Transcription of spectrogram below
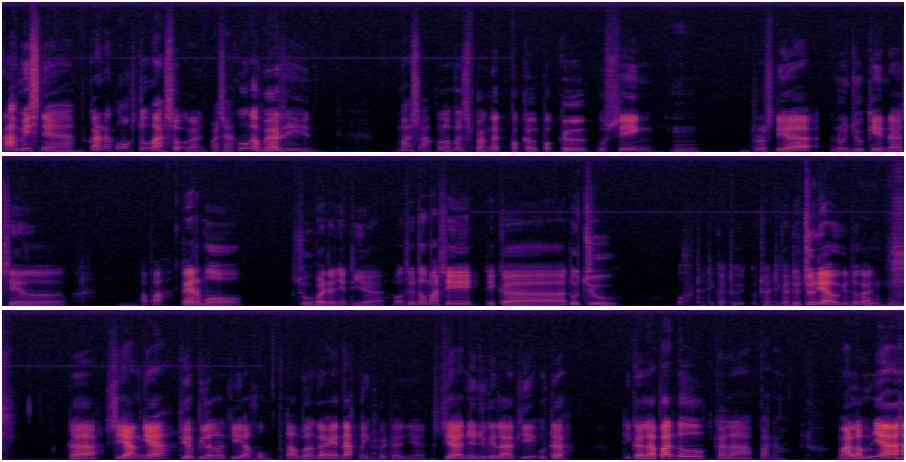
Kamisnya, kan aku waktu masuk kan. Pacarku ngabarin. Mas, aku lemes banget, pegel-pegel, pusing. Hmm. Terus dia nunjukin hasil apa? Termo suhu badannya dia. Waktu itu masih 37. Oh, udah 37, udah 37 nih aku gitu kan. Mhm. Dah, siangnya dia bilang lagi, aku tambah nggak enak nih badannya. Dia nunjukin lagi, udah 38 tuh. 38 oh. Malamnya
